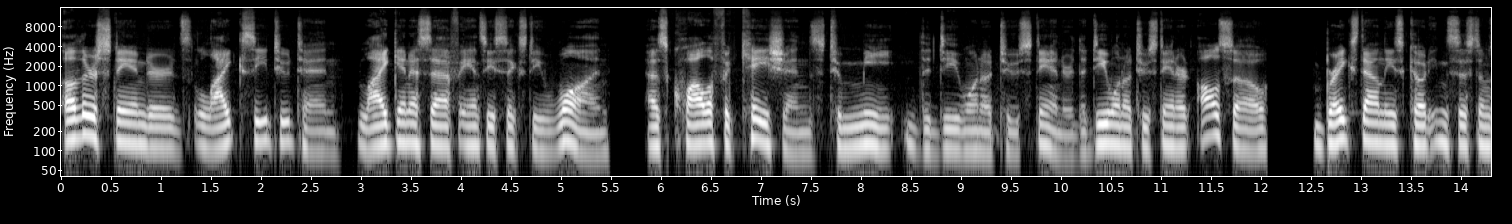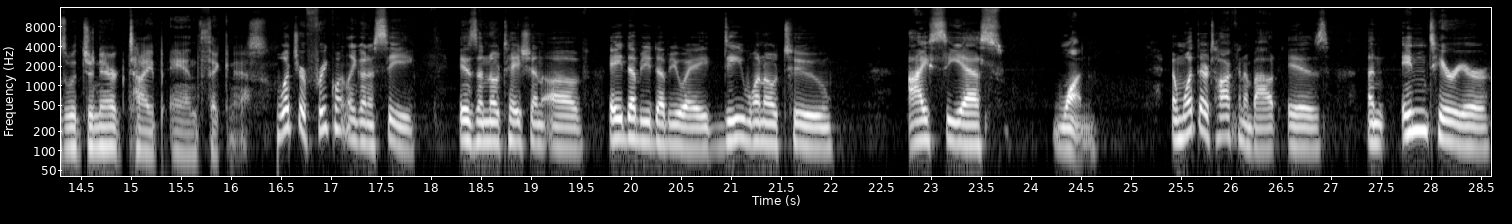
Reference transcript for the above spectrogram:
other standards like C210, like NSF ANSI 61 as qualifications to meet the D102 standard. The D102 standard also breaks down these coating systems with generic type and thickness. What you're frequently going to see is a notation of AWWA D102 ICS 1. And what they're talking about is an interior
